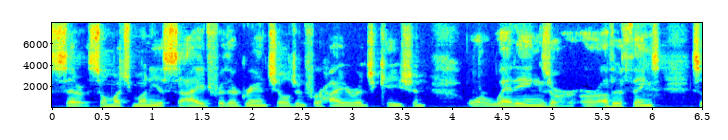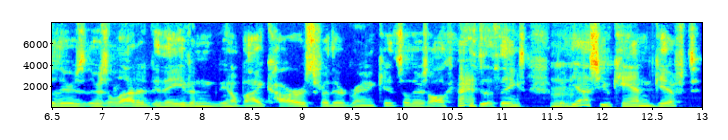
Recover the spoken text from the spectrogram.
set, so much money aside for their grandchildren for higher education, or weddings, or, or other things. So there's there's a lot of they even you know buy cars for their grandkids. So there's all kinds of things. Mm-hmm. But yes, you can gift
